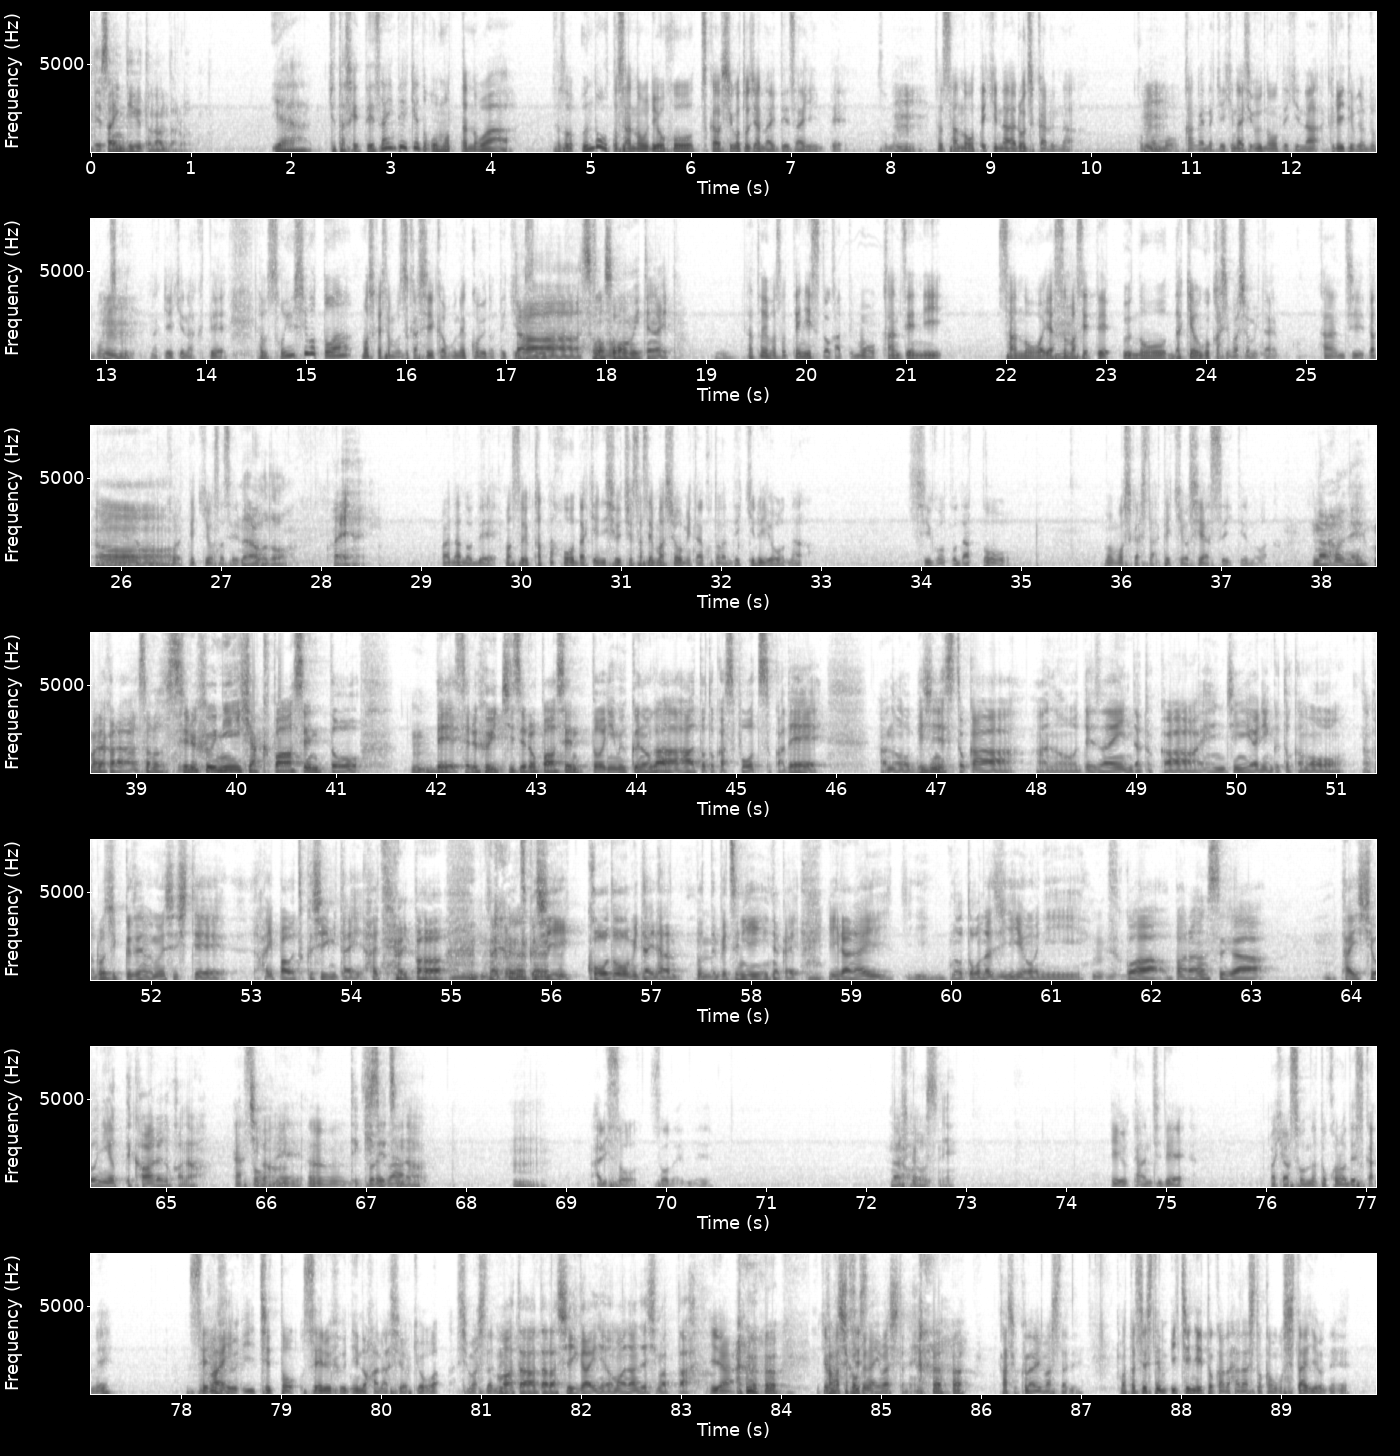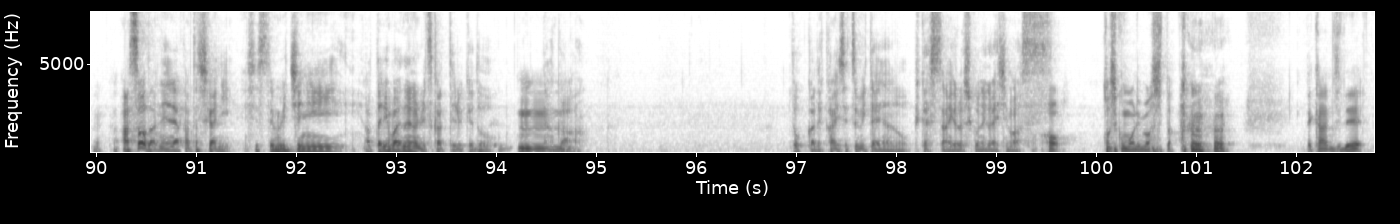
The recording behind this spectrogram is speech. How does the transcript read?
デザインで言うとなんだろう？いや確かにデザインでけど思ったのはその右脳と左脳両方使う仕事じゃないデザインってその、うん。左脳的なロジカルなことも考えなきゃいけないし、右脳的なクリエイティブな部分を作らなきゃいけなくて、多分そういう仕事はもしかしたら難しいかもねこういうの適用するのああそもそも向いてないと。例えばそのテニスとかってもう完全に左脳は休ませて右脳だけを動かしましょうみたいな感じだと思うんで多分これ適用させると。なるほど。はいはいまあ、なので、まあ、そういう片方だけに集中させましょうみたいなことができるような仕事だと、まあ、もしかしたら適用しやすいっていうのは、なるほどね。まあだからそのセルフに100%うん。でセルフ10%に向くのがアートとかスポーツとかであのビジネスとかあのデザインだとかエンジニアリングとかもなんかロジック全部無視してハイパー美しいみたい ハイパーなんか美しい行動みたいなのって別になんかいらないのと同じようにうん。そこはバランスが対象によって変わるのかな。あ一番適切な。うん、ありそう。そうだよね。なるほどですね。っていう感じで、まあ、今日はそんなところですかね。セルフ1とセルフ2の話を今日はしましたね、また新しい概念を学んでしまった。いや。賢くなりましたね。賢くなりましたね。またシステム12とかの話とかもしたいよね。あそうだね。なんか確かに。システム1に当たり前のように使ってるけど、うん。なんかどっかで解説みたいなのをピカシさんよろしくお願いします。あかしこまりました。って感じで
